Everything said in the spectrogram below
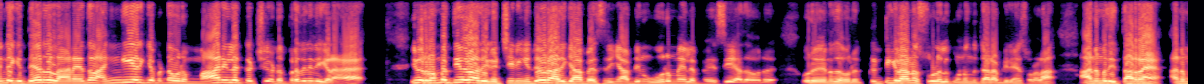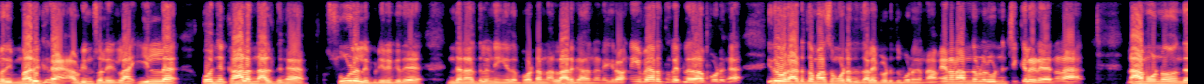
இன்னைக்கு தேர்தல் ஆணையத்தால் அங்கீகரிக்கப்பட்ட ஒரு மாநில கட்சியோட பிரதிநிதிகளை இவர் ரொம்ப தீவிரவாதி கட்சி நீங்க தீவிரவாதிக்கா பேசுறீங்க அப்படின்னு ஒருமையில பேசி அதை ஒரு ஒரு என்னது ஒரு கிரிட்டிக்கலான சூழலுக்கு கொண்டு வந்துட்டார் அப்படின்னே சொல்லலாம். அனுமதி தர்றேன் அனுமதி மறுக்கிறேன் அப்படின்னு சொல்லிருக்கலாம் இல்ல கொஞ்சம் காலம் தாழ்த்துங்க. சூழல் இப்படி இருக்குது. இந்த நேரத்துல நீங்க இதை போட்டா நல்லா இருக்காதுன்னு நினைக்கிறோம். நீங்க வேற தலைப்புல ஏதாவது போடுங்க. இது ஒரு அடுத்த மாசம் கூட தலைப்பு எடுத்து போடுங்க. நான் ஏன்னா நான் ஒன்றும் சிக்கல் கிடையாது. என்னன்னா நாம ஒன்றும் இந்த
